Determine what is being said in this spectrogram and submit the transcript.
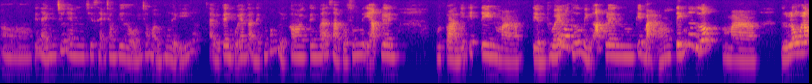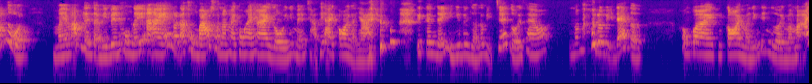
uh, cái này hôm trước em chia sẻ trong kia rồi trong mọi người không để ý tại vì kênh của em dạo này không có người coi kênh vã sản của sung mỹ up lên. Toàn những cái tin mà tiền thuế các thứ mình up lên cái bảng tính các thứ mà từ lâu lắm rồi mà em up lên. Tại vì bên hôm đấy AIS nó đã thông báo cho năm 2022 rồi nhưng mà em chả thấy ai coi cả nhà. Cái kênh đấy hình như bây giờ nó bị chết rồi sao nó nó bị dead rồi không có ai coi mà những cái người mà mãi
